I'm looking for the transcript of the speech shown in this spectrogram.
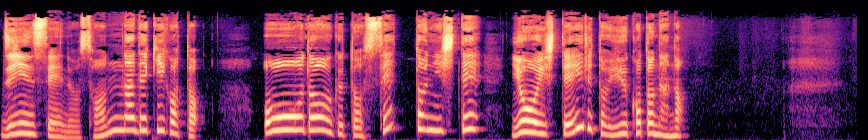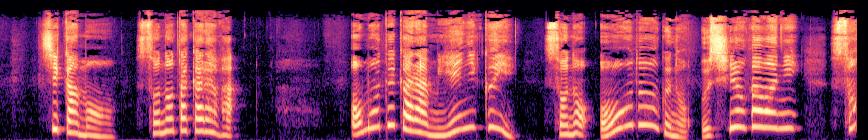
人生のそんな出来事、大道具とセットにして用意しているということなの。しかも、その宝は表から見えにくいその大道具の後ろ側にそっ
